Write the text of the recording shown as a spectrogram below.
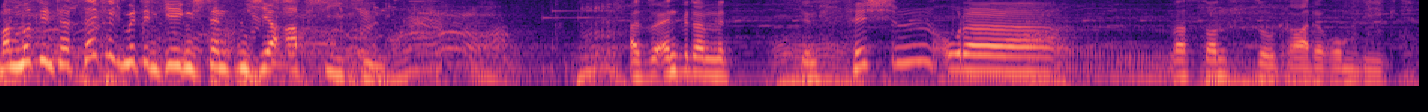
Man muss ihn tatsächlich mit den Gegenständen hier abschießen. Also entweder mit den Fischen oder was sonst so gerade rumliegt.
